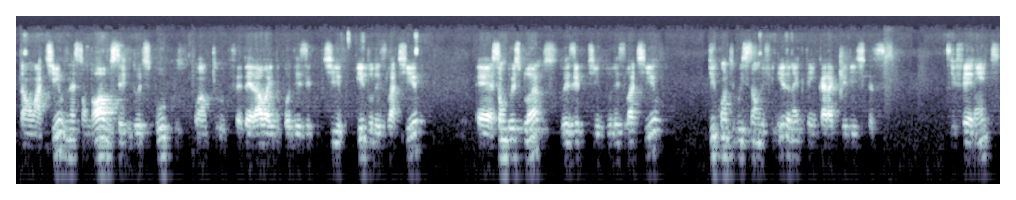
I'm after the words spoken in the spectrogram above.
estão ativos, né, são novos servidores públicos, quanto federal aí do Poder Executivo e do Legislativo. É, são dois planos, do Executivo e do Legislativo, de contribuição definida, né, que tem características diferentes,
